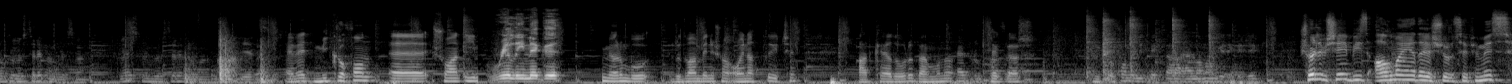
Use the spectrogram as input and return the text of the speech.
Oku gösteremiyorum resmen. Resmen gösteremiyorum yeter. Evet mikrofon e, şu an iyi Really, nigga? bilmiyorum. Bu Rıdvan beni şu an oynattığı için arkaya doğru ben bunu Rıdvan tekrar zaten. mikrofonu bir tekrar ayarlamam gerekecek. Şöyle bir şey biz Almanya'da yaşıyoruz hepimiz.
